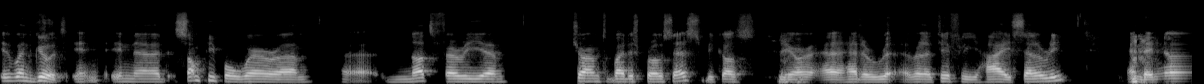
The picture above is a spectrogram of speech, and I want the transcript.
it went good. In in some people were um, not very um, charmed by this process because they mm-hmm. are, had a, re- a relatively high salary, and they know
